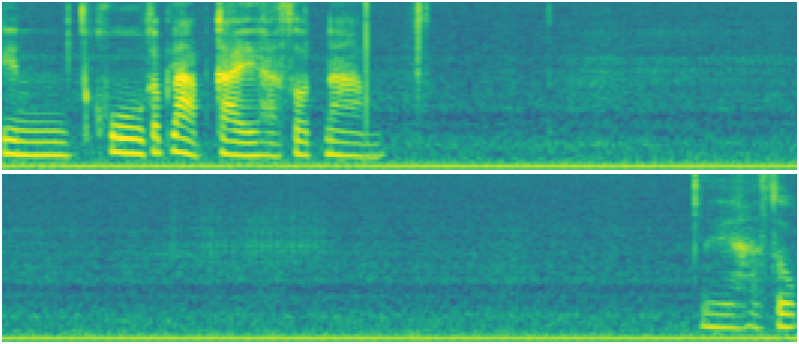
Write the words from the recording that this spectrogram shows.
กินคูกับลาบไก่ค่ะ สดน้ำนี่ค่ะซุก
